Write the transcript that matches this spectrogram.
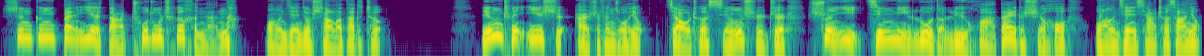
深更半夜打出租车很难呐，王建就上了他的车。凌晨一时二十分左右，轿车行驶至顺义精密路的绿化带的时候，王建下车撒尿，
